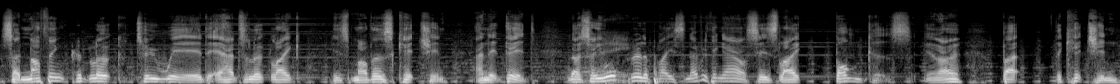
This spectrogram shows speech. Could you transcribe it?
So nothing could look too weird. It had to look like his mother's kitchen and it did. You know so you walk through the place and everything else is like bonkers you know? But the kitchen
